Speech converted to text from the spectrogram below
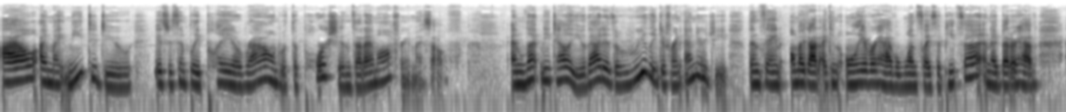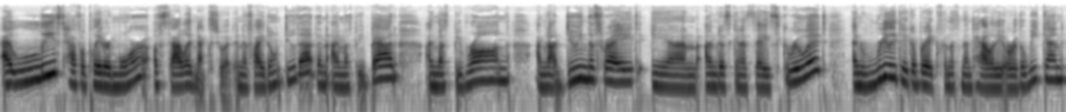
All I might need to do is to simply play around with the portions that I'm offering myself. And let me tell you, that is a really different energy than saying, oh my God, I can only ever have one slice of pizza and I better have at least half a plate or more of salad next to it. And if I don't do that, then I must be bad. I must be wrong. I'm not doing this right. And I'm just going to say, screw it and really take a break from this mentality over the weekend.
